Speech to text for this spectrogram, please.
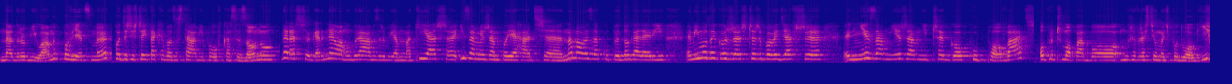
nadrobiłam, powiedzmy. Chociaż jeszcze i tak chyba została mi połówka sezonu. Teraz się ogarnęłam, ubrałam, zrobiłam makijaż e, i zamierzam pojechać e, na małe zakupy do galerii. E, Mimo tego, że szczerze powiedziawszy nie zamierzam niczego kupować, oprócz mopa, bo muszę wreszcie umyć podłogi.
